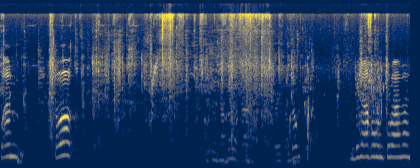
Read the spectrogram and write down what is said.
kuan to. Ang bina akong lingkuranan.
